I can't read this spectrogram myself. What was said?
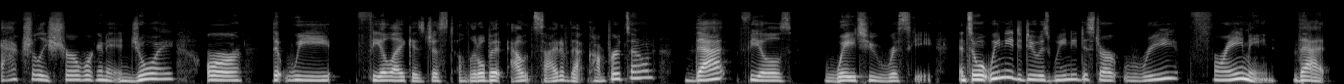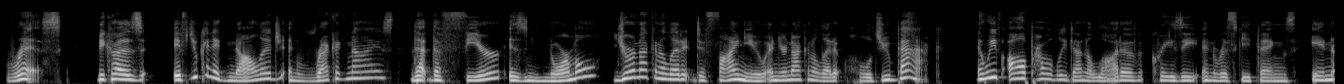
actually sure we're going to enjoy, or that we feel like is just a little bit outside of that comfort zone, that feels way too risky. And so, what we need to do is we need to start reframing that risk because if you can acknowledge and recognize that the fear is normal, you're not going to let it define you and you're not going to let it hold you back. And we've all probably done a lot of crazy and risky things in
